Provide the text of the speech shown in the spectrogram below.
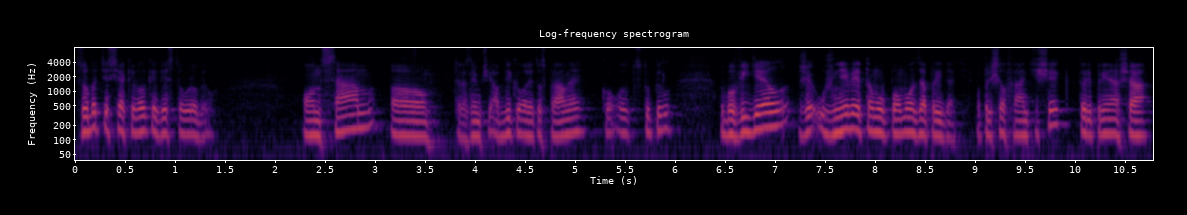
zoberte si, aké veľké gesto urobil. On sám, uh, teraz neviem, či abdikoval, je to správne, odstúpil, lebo videl, že už nevie tomu pomôcť a pridať. A prišiel František, ktorý prináša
